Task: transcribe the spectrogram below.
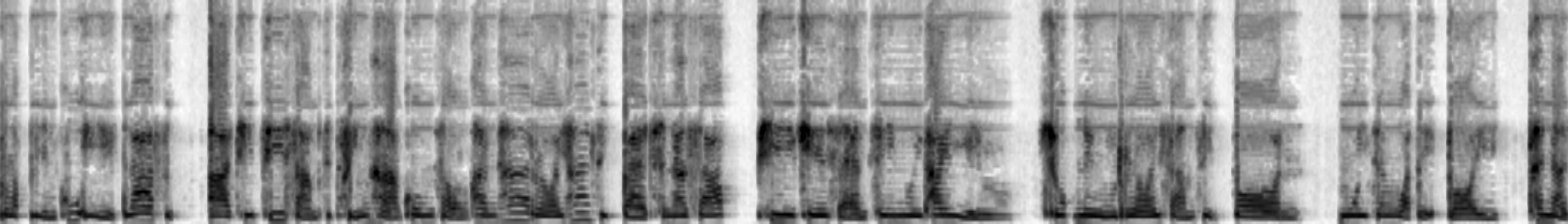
ปรับเปลี่ยนคู่เอกล่าสุด อาทิตย์ที่ 30 สิงหาคม 2558 ชนะทรัพย์ พีเคแสนชัยนุยไทยยิม ชก 130 ปอนด์มวยจังหวะเตะต่อย ถนัด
